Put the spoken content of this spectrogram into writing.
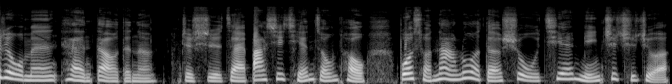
着我们看到的呢，这是在巴西前总统波索纳洛的数千名支持者，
